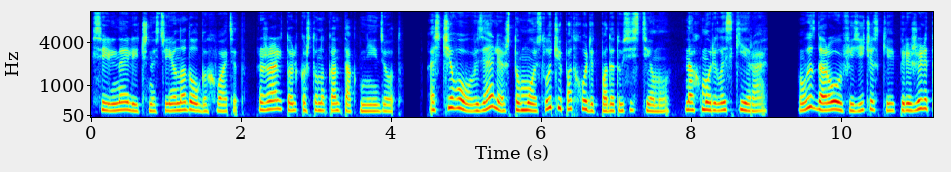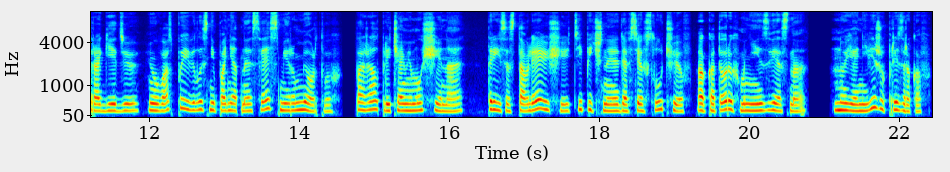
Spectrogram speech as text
Сильная личность, ее надолго хватит. Жаль только, что на контакт не идет. «А с чего вы взяли, что мой случай подходит под эту систему?» – нахмурилась Кира. «Вы здоровы физически, пережили трагедию, и у вас появилась непонятная связь с миром мертвых», – пожал плечами мужчина. «Три составляющие, типичные для всех случаев, о которых мне известно. Но я не вижу призраков».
